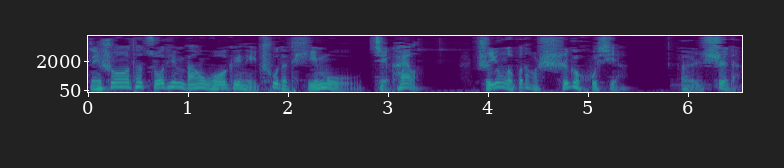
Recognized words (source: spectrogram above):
你说他昨天把我给你出的题目解开了，只用了不到十个呼吸啊？呃，是的。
